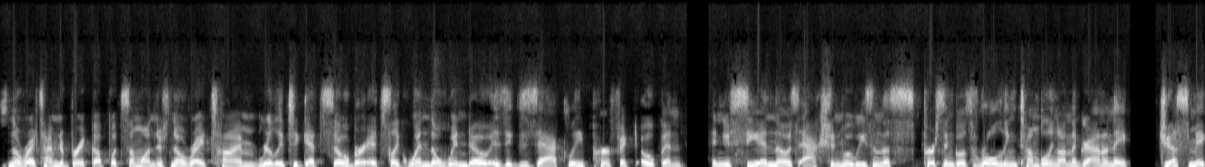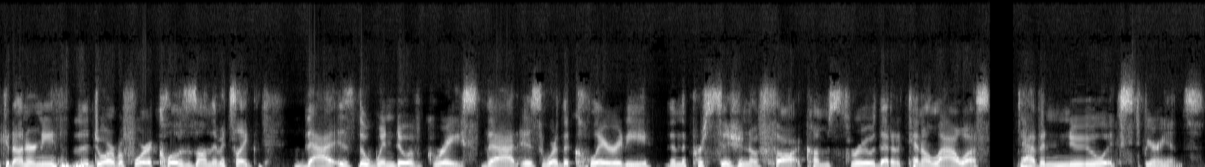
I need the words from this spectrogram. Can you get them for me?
There's no right time to break up with someone. There's no right time really to get sober. It's like when the window is exactly perfect open and you see in those action movies and this person goes rolling tumbling on the ground and they just make it underneath the door before it closes on them. It's like that is the window of grace. That is where the clarity and the precision of thought comes through that it can allow us to have a new experience.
